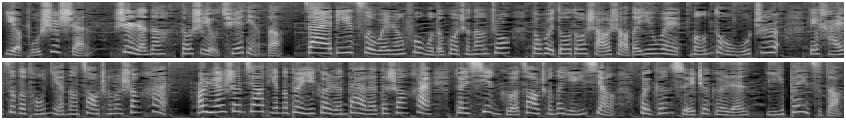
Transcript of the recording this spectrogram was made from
也不是神，是人呢都是有缺点的，在第一次为人父母的过程当中，都会多多少少的因为懵懂无知，给孩子的童年呢造成了伤害。而原生家庭呢，对一个人带来的伤害，对性格造成的影响，会跟随这个人一辈子的。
